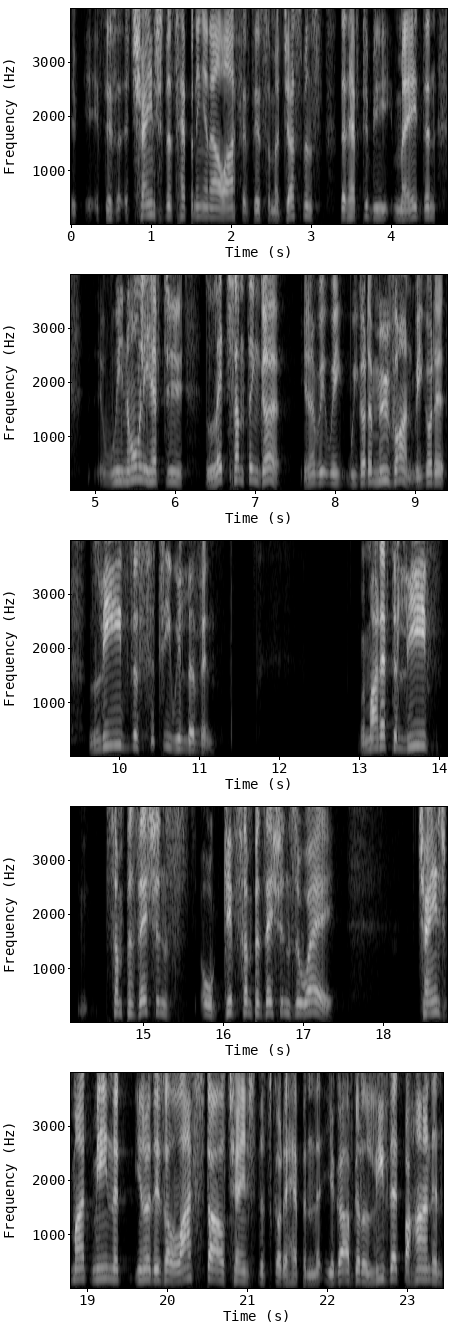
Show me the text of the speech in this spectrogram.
If, if, there's a change that's happening in our life, if there's some adjustments that have to be made, then we normally have to let something go. You know, we, we, we got to move on. We got to leave the city we live in. We might have to leave some possessions or give some possessions away. Change might mean that, you know, there's a lifestyle change that's got to happen. That you I've got to leave that behind and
